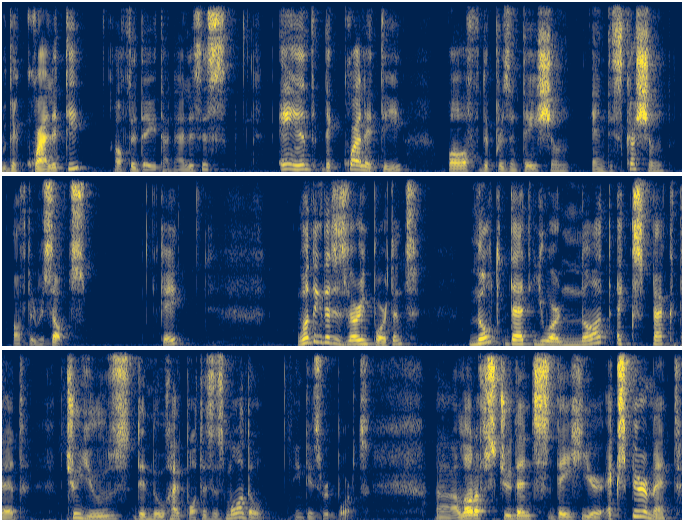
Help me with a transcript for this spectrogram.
the quality of the data analysis, and the quality of the presentation and discussion of the results. Okay? One thing that is very important, note that you are not expected to use the null hypothesis model in this report. Uh, a lot of students, they hear experiment,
